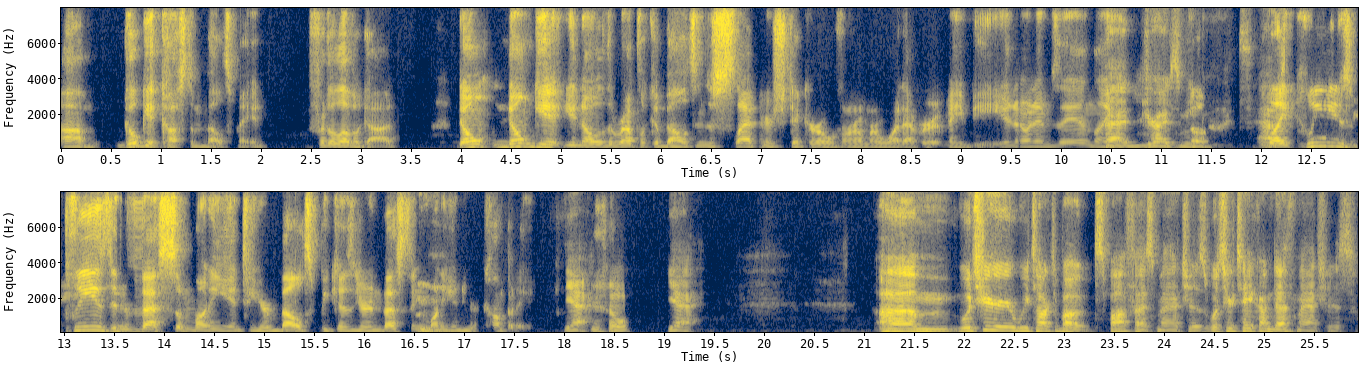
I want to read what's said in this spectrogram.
um, go get custom belts made. For the love of God, don't don't get you know the replica belts and just slap your sticker over them or whatever it may be. You know what I'm saying? Like, that drives me Oh, nuts. like please please invest some money into your belts because you're investing money into your company. yeah, You know. yeah. Um, what's your? We talked about spot fest matches. What's your take on death matches?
